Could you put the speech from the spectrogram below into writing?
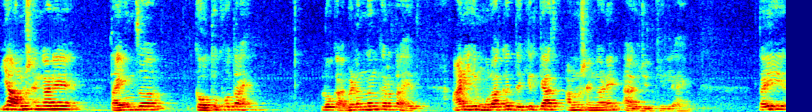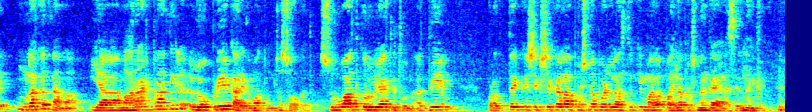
या अनुषंगाने ताईंचं कौतुक होत आहे. लोक अभिनंदन करत आहेत आणि ही मुलाखत देखील त्याच अनुषंगाने आयोजित केली आहे. ताई मुलाखतनामा या महाराष्ट्रातील लोकप्रिय कार्यक्रमात तुमचं स्वागत. सुरुवात करूया तिथून. अगदी प्रत्येक शिक्षकाला प्रश्न पडला असतो की मला पहिला प्रश्न काय असेल नाही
